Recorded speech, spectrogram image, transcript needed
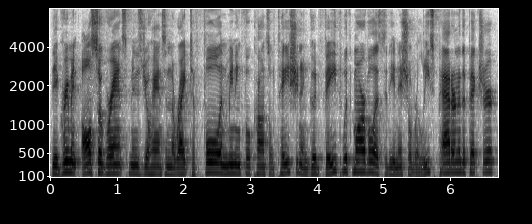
The agreement also grants Ms. Johansson the right to full and meaningful consultation in good faith with Marvel as to the initial release pattern of the picture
